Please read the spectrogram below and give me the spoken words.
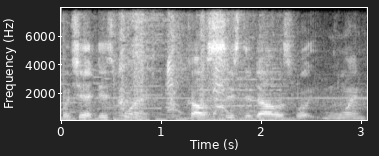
Which at this point costs sixty dollars for one.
